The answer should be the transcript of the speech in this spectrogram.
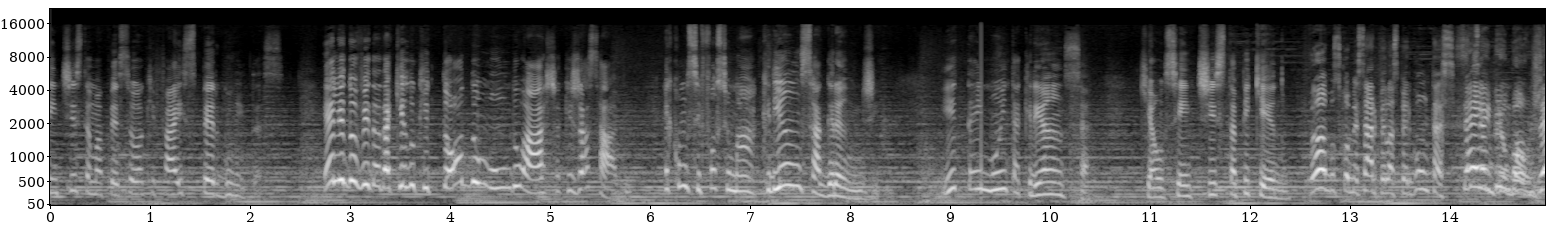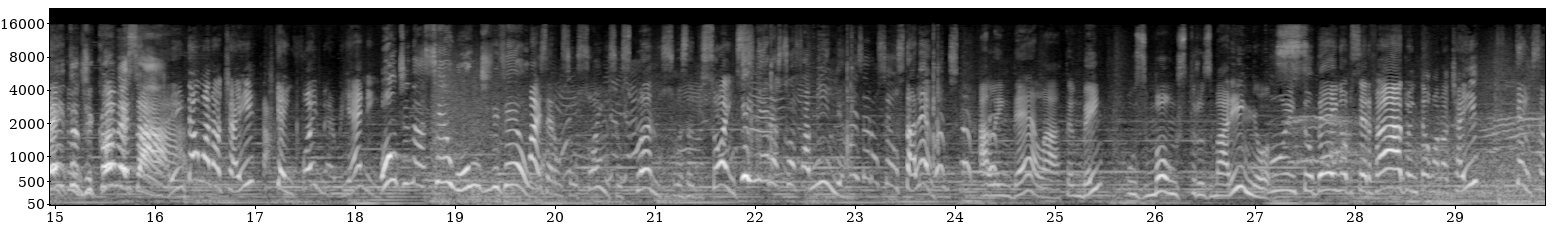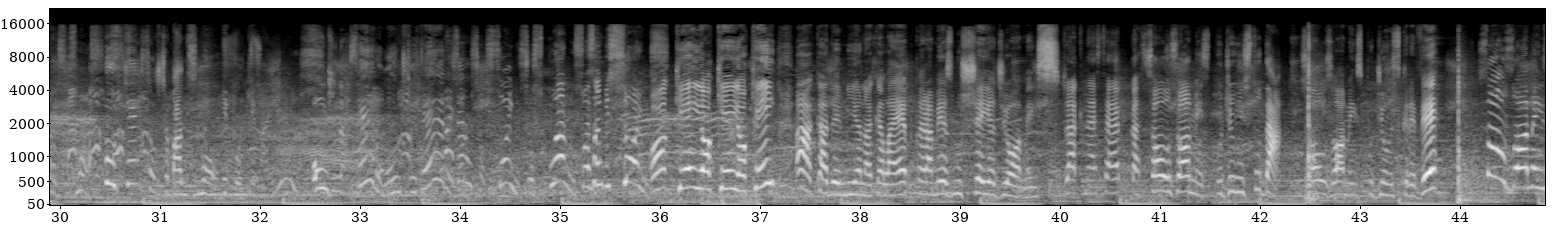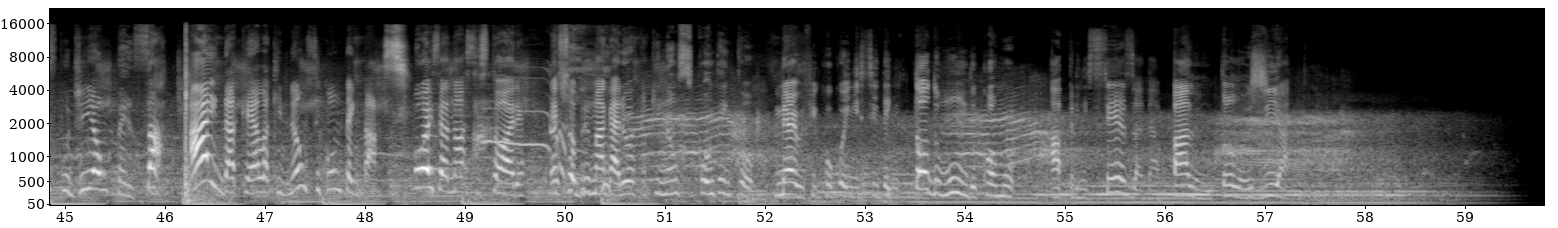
cientista é uma pessoa que faz perguntas. Ele duvida daquilo que todo mundo acha que já sabe. É como se fosse uma criança grande. E tem muita criança que é um cientista pequeno. Vamos começar pelas perguntas? Sempre um bom jeito de começar! Então anote aí, quem foi Mary Anning? Onde nasceu? Onde viveu? Quais eram seus sonhos, seus planos, suas ambições? Quem era sua família? Quais eram seus talentos? Além dela, também os monstros marinhos. Muito bem observado, então anote aí, quem são esses monstros? Por que são chamados E monstros? por que marinhos? Onde nasceram? Onde viveram? Seus planos, suas ambições? Ok, ok, ok. A academia naquela época era mesmo cheia de homens. Já que nessa época só os homens podiam estudar. Só os homens podiam escrever, Só os homens podiam pensar. ai daquela que não se contentasse. Pois a nossa história é sobre uma garota que não se contentou. Mary ficou conhecida em todo mundo como a princesa da paleontologia.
